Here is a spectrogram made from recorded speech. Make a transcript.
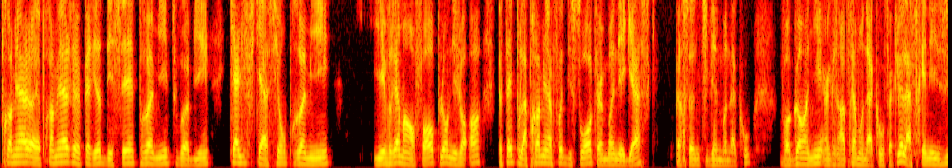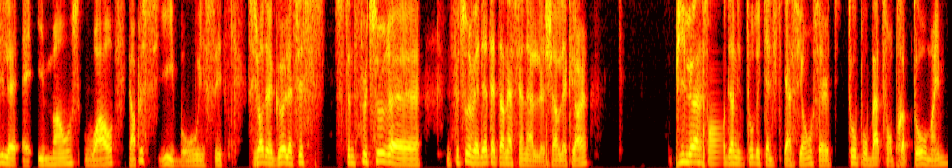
première, euh, première période d'essai, premier, tout va bien. Qualification, premier. Il est vraiment fort. Puis là, on est genre, ah, peut-être pour la première fois de l'histoire qu'un monégasque, personne qui vient de Monaco, va gagner un Grand Prix à Monaco. Fait que là, la frénésie là, est immense. Wow. Puis en plus, il est beau. C'est le genre de gars, là, tu sais, c'est- une future, euh, vedette internationale, Charles Leclerc. Puis là, son dernier tour de qualification, c'est un tour pour battre son propre tour même.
